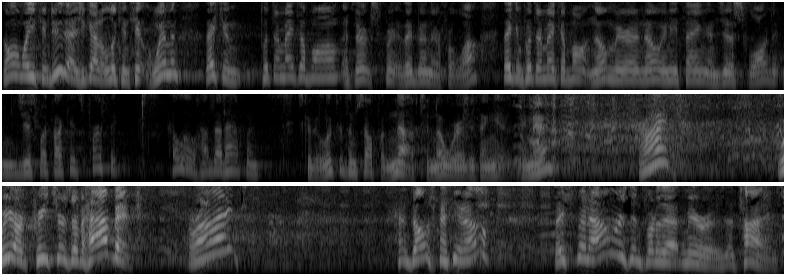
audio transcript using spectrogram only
The only way you can do that is you got to look intently. Women, they can put their makeup on if they're they've been there for a while. They can put their makeup on, no mirror, no anything, and just walk and just look like it's perfect. Hello, how'd that happen? It's because they looked at themselves enough to know where everything is. Amen? right? We are creatures of habit. Right? And don't, you know, they spend hours in front of that mirror at times.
